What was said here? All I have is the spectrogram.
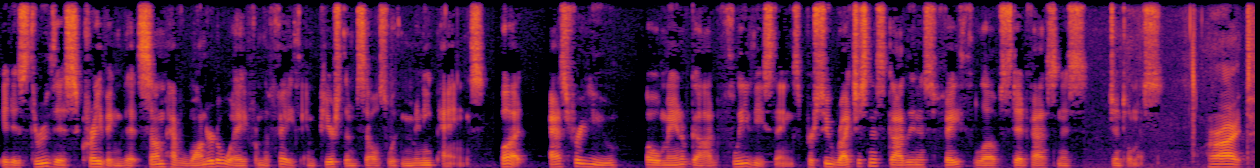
It is through this craving that some have wandered away from the faith and pierced themselves with many pangs. But as for you, O man of God, flee these things. Pursue righteousness, godliness, faith, love, steadfastness, gentleness. All right.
